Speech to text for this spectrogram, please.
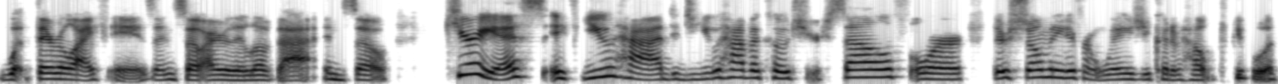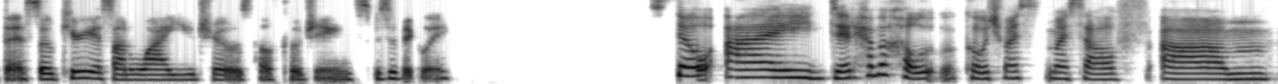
what their life is. And so I really love that. And so curious if you had did you have a coach yourself or there's so many different ways you could have helped people with this so curious on why you chose health coaching specifically so I did have a ho- coach my- myself. Um,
